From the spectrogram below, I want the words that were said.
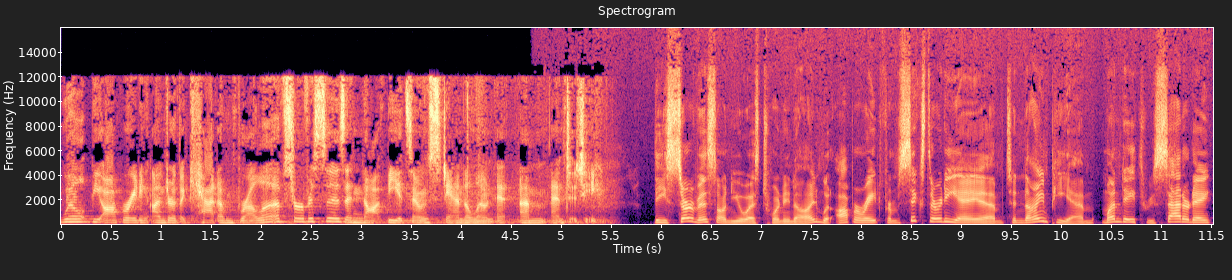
will be operating under the CAT umbrella of services and not be its own standalone um, entity. The service on US 29 would operate from 6:30 a.m. to 9 p.m. Monday through Saturday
